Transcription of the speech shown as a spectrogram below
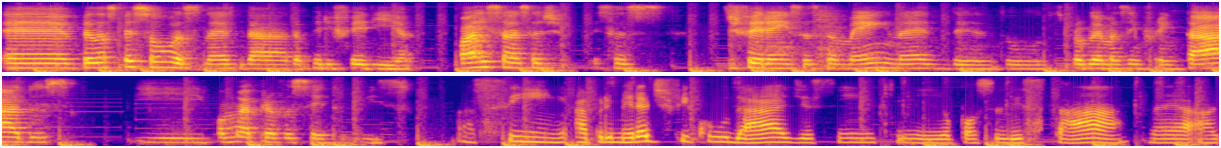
é, pelas pessoas, né, da, da periferia. Quais são essas, essas diferenças também, né, de, do, dos problemas enfrentados e como é para você tudo isso? Assim, a primeira dificuldade, assim, que eu posso listar, né, a,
